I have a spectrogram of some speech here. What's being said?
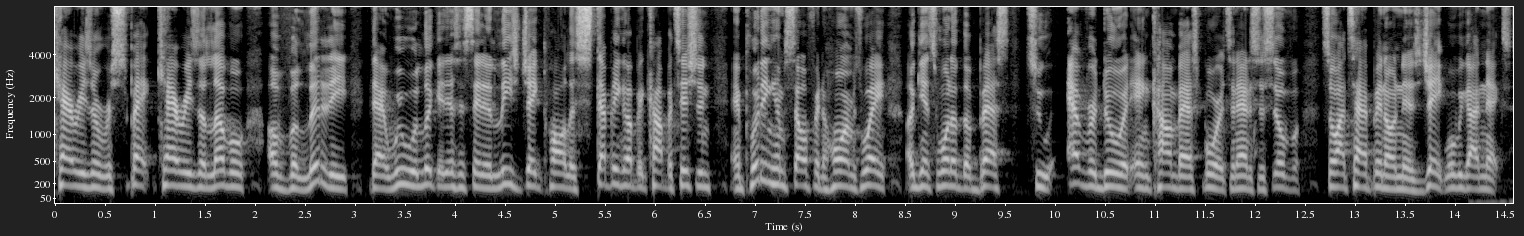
carries a respect, carries a level of validity that we will look at this and say at least Jake Paul is stepping up in competition and putting himself in harm's way against one of the best to ever do it in combat sports and Anderson Silva. So I tap in on this. Jake, what we got next?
